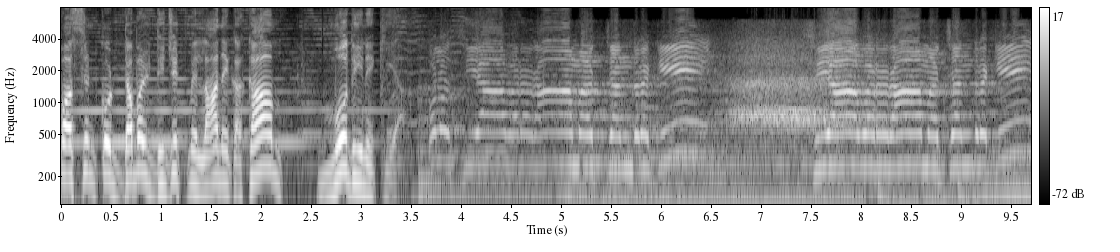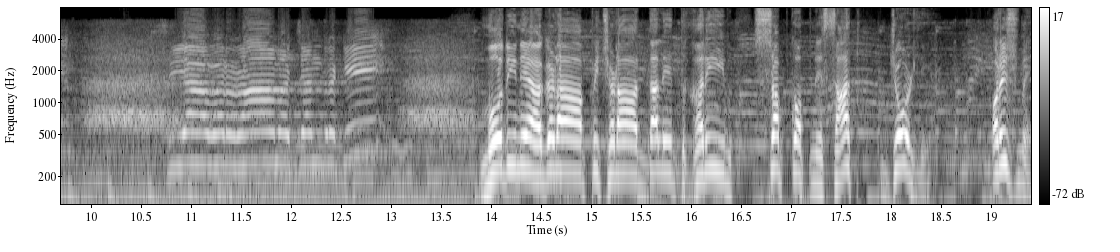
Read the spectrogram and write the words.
परसेंट को डबल डिजिट में लाने का काम मोदी ने किया। बोलो, सियावर रामचंद्र की, सियावर रामचंद्र की, सियावर रामचंद्र की मोदी ने अगड़ा, पिछड़ा, दलित, गरीब सबको अपने साथ जोड़ लिया। और इसमें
